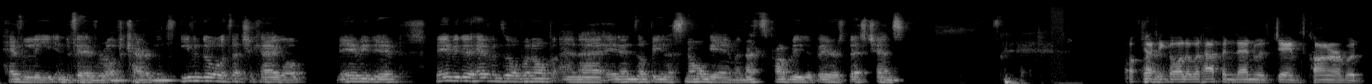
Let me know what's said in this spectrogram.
heavily in the favor of the Cardinals, even though it's at Chicago. Maybe the maybe the heavens open up and uh, it ends up being a snow game, and that's probably the Bears' best chance. I think all that would happen then was James Conner would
